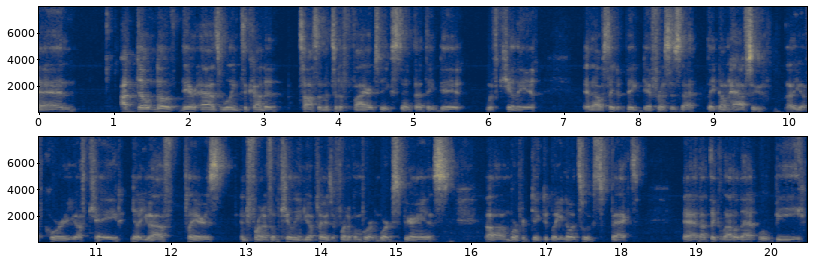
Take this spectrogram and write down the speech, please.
and I don't know if they're as willing to kind of toss him into the fire to the extent that they did with Killian. And I would say the big difference is that they don't have to. Uh, you have Corey, you have Cade, you know, you have players in front of him, Killian, you have players in front of him who are more experienced, uh, more predictable, you know what to expect. And I think a lot of that will be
